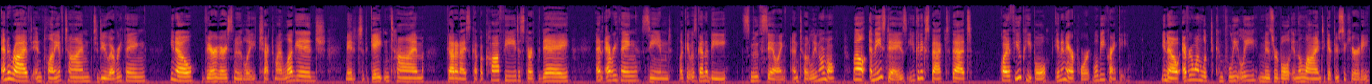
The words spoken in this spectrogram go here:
and arrived in plenty of time to do everything, you know, very, very smoothly. Checked my luggage, made it to the gate in time, got a nice cup of coffee to start the day, and everything seemed like it was going to be smooth sailing and totally normal. Well, in these days, you can expect that quite a few people in an airport will be cranky. You know, everyone looked completely miserable in the line to get through security.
